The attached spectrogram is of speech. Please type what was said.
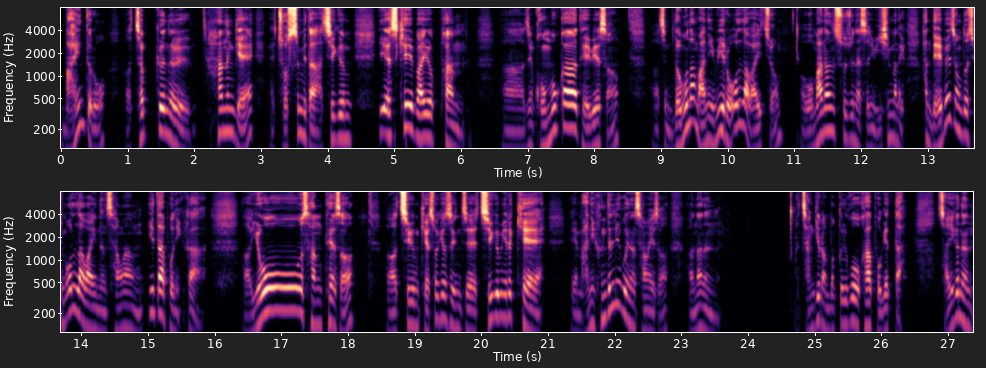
마인드로 접근을 하는 게 좋습니다. 지금 이 SK바이오팜 어, 지금 공모가 대비해서 어, 지금 너무나 많이 위로 올라와 있죠. 5만원 수준에서 지금 20만원, 한 4배 정도 지금 올라와 있는 상황이다 보니까, 어, 요 상태에서, 어, 지금 계속해서 이제 지금 이렇게 많이 흔들리고 있는 상황에서, 어, 나는 장기로 한번 끌고 가 보겠다. 자, 이거는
